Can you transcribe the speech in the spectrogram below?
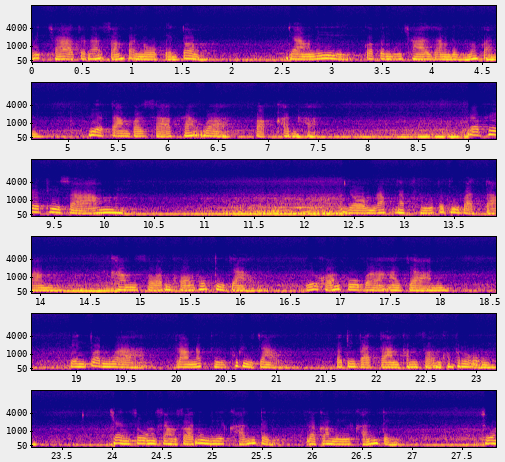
วิชาจนะสัมปันโนเป็นต้น อย่างนี้ก็เป็นบูชาอย่างหนึ่งเหมือนกัน เรียกตามภาษาพระว่าปักคันหะประเภทที่สามยอมรับนับถือปฏิบัติตามคำสอนของพระพุทธเจ้า หรือของครูบาอาจารย์ เป็นต้นว่าเรานับถือพระพุทธเจ้า ปฏิบัติตามคำสอนของพระองค์ เช่นทรงสั่งสอนมีขันติ แล้วก็มีขันติทรง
